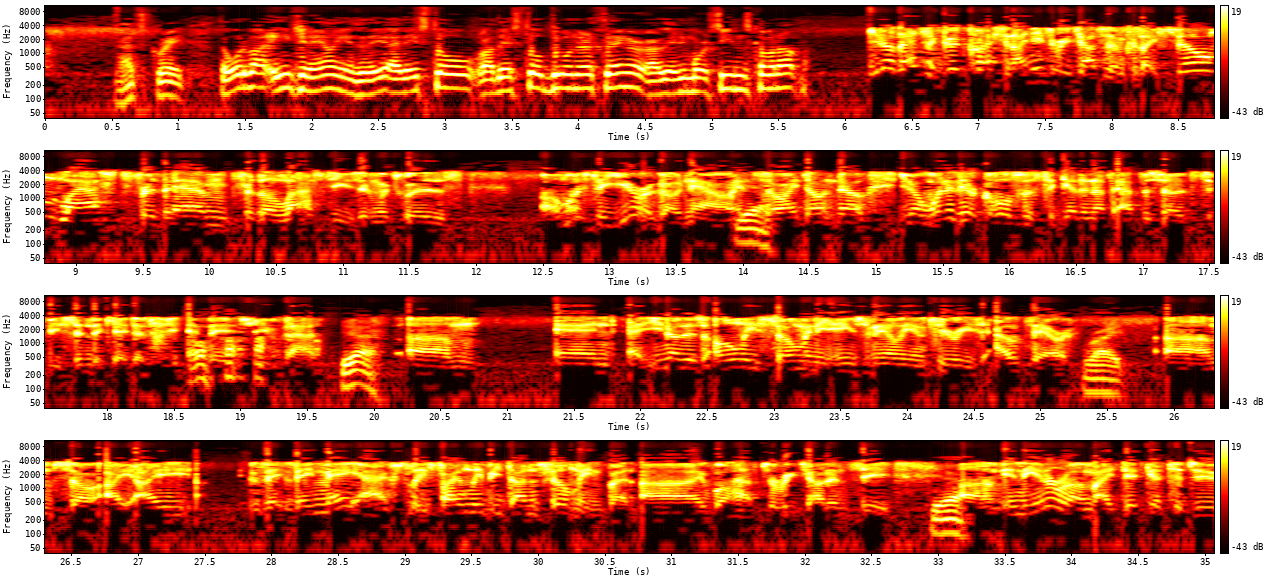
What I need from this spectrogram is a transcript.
That's great. Now, what about Ancient Aliens? Are they are they still are they still doing their thing, or are there any more seasons coming up? You know, that's a good question. I need to reach out to them because I filmed last for them for the last season, which was almost a year ago now. And Yeah. so I don't know. You know, one of their goals was to get enough episodes to be syndicated, and they Oh. achieved that. Yeah. Um, and, uh, you know, there's only so many ancient alien theories out there. Right. Um, so I, I they, they may actually finally be done filming, but I will have to reach out and see. Yeah. Um, in the interim, I did get to do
